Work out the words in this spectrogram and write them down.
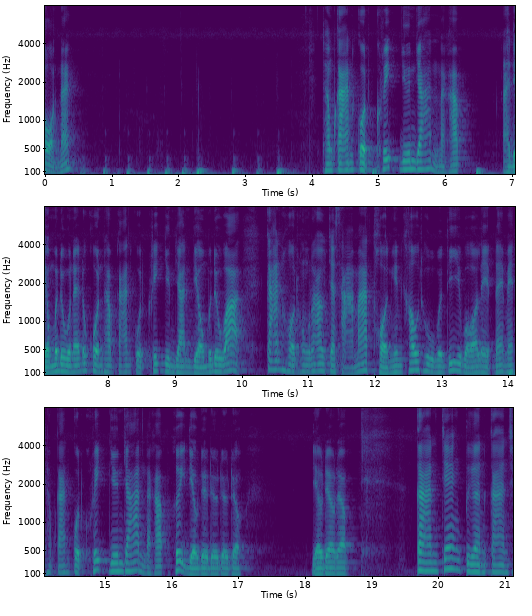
ก่อนนะทำการกดคลิกยืนยันนะครับอ่าเดี๋ยวมาดูนะทุกคนทำการกดคลิกยืนยัน เดี๋ยวมาดูว่า การถอนของเราจะสามารถถอนเงินเข้า t ูบันดี้วอลเล็ตได้ไหมทำการกดคลิกยืนยันนะครับ เฮ้ยเดี๋ยวเดี๋ยวเดี๋ยวเดี๋ยวเดี๋ยวเดี๋ยวเดี๋ยวเดี๋ยวการแจ้งเตือนการช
